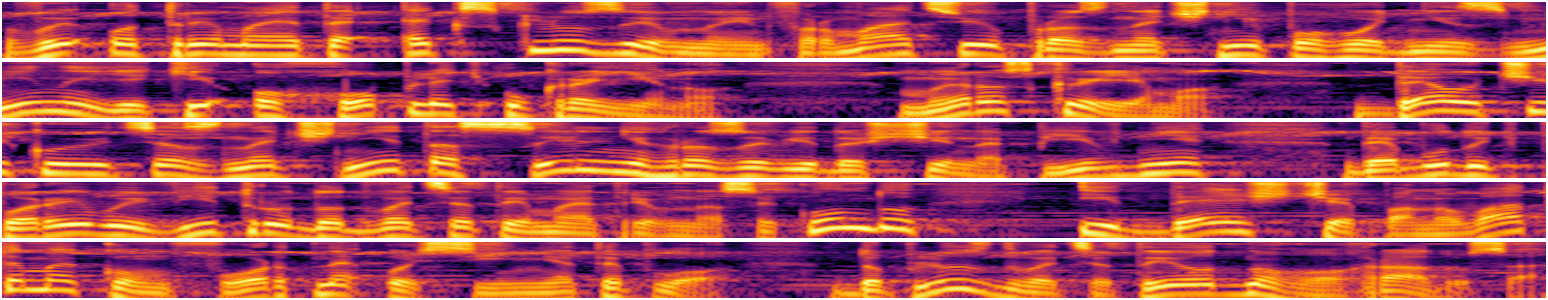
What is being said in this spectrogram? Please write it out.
ви отримаєте ексклюзивну інформацію про значні погодні зміни, які охоплять Україну. Ми розкриємо, де очікуються значні та сильні грозові дощі на півдні, де будуть пориви вітру до 20 метрів на секунду, і де ще пануватиме комфортне осіннє тепло до плюс 21 градуса.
